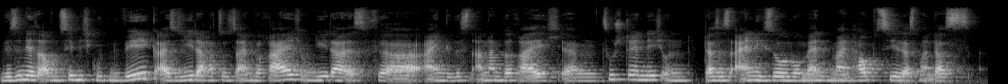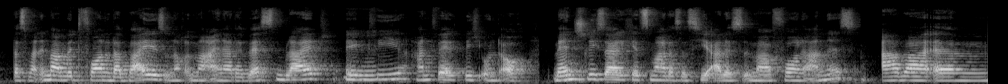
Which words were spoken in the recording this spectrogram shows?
wir sind jetzt auf einem ziemlich guten Weg. Also jeder hat so seinen Bereich und jeder ist für einen gewissen anderen Bereich ähm, zuständig. Und das ist eigentlich so im Moment mein Hauptziel, dass man das dass man immer mit vorne dabei ist und auch immer einer der Besten bleibt, mhm. irgendwie, mhm. handwerklich und auch menschlich, sage ich jetzt mal, dass das hier alles immer vorne an ist. Aber ähm,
